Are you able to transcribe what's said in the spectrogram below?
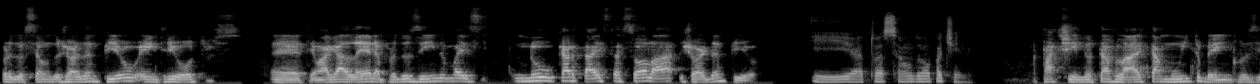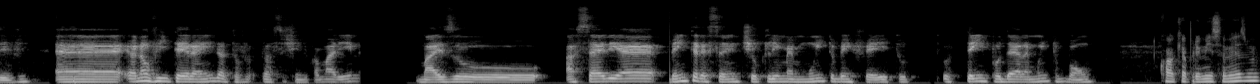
Produção do Jordan Peele, entre outros. É, tem uma galera produzindo, mas no cartaz está só lá Jordan Peele. E a atuação do Alpatino. Patino tá lá e tá muito bem, inclusive. É, eu não vi inteira ainda, tô, tô, assistindo com a Marina, mas o, a série é bem interessante, o clima é muito bem feito, o tempo dela é muito bom. Qual que é a premissa mesmo?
